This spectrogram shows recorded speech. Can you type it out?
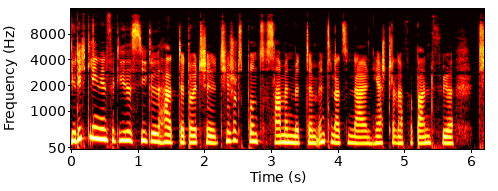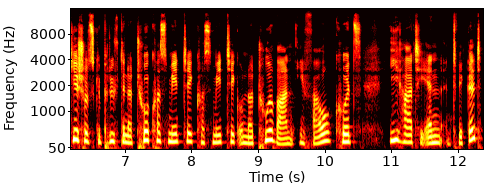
Die Richtlinien für dieses Siegel hat der Deutsche Tierschutzbund zusammen mit dem Internationalen Herstellerverband für tierschutzgeprüfte Naturkosmetik, Kosmetik und Naturwaren e.V., kurz IHTN, entwickelt.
